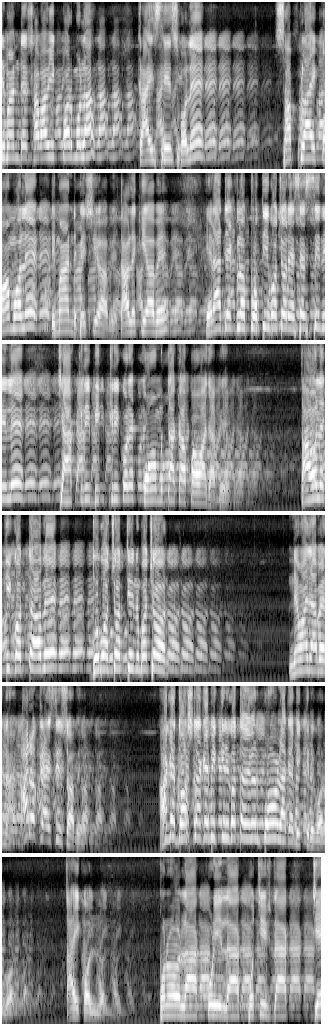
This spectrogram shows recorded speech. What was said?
ডিমান্ডের স্বাভাবিক ফর্মুলা ক্রাইসিস হলে সাপ্লাই কম হলে ডিমান্ড বেশি হবে। তাহলে কি হবে? এরা দেখল প্রতি বছর এসএসসি নিলে চাকরি বিক্রি করে কম টাকা পাওয়া যাবে। তাহলে কি করতে হবে? দু বছর, তিন বছর নেওয়া যাবে না, আরও ক্রাইসিস হবে। আগে দশ লাখে বিক্রি করতাম, এখন পনেরো লাখে বিক্রি করব। তাই করল। পনেরো লাখ, কুড়ি লাখ, পঁচিশ লাখ, যে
